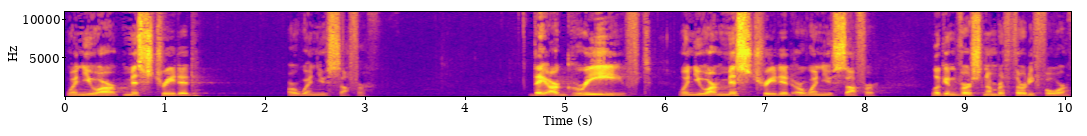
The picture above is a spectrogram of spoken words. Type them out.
when you are mistreated or when you suffer. They are grieved when you are mistreated or when you suffer. Look in verse number 34.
